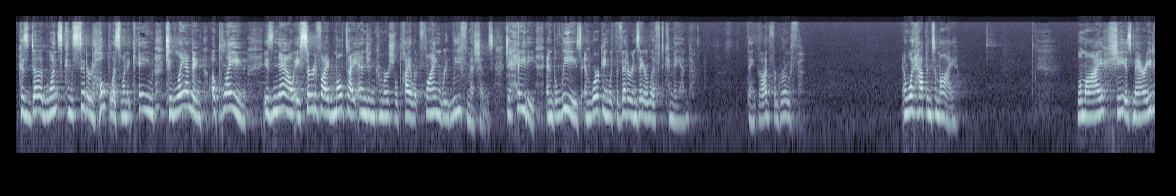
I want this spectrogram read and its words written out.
Because Doug, once considered hopeless when it came to landing a plane, is now a certified multi engine commercial pilot flying relief missions to Haiti and Belize and working with the Veterans Airlift Command. Thank God for growth. And what happened to Mai? Well, Mai, she is married.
